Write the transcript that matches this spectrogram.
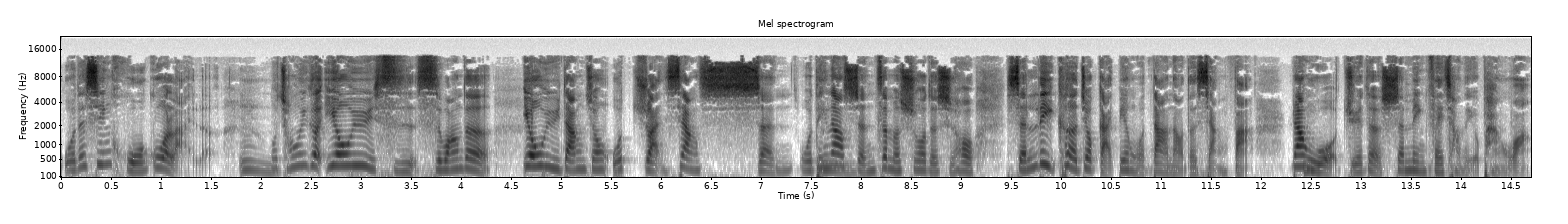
我的心活过来了，嗯，我从一个忧郁死死亡的忧郁当中，我转向神。我听到神这么说的时候，嗯，神立刻就改变我大脑的想法，让我觉得生命非常的有盼望。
